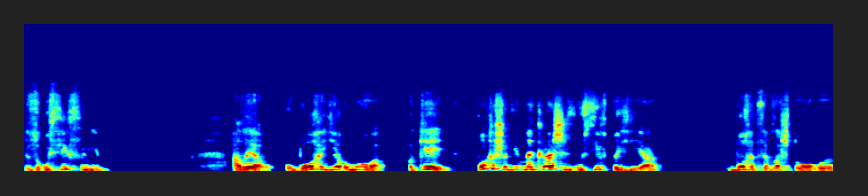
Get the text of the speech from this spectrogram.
з усіх синів. Але у Бога є умова. Окей, поки що він найкращий з усіх, хто є, Бога це влаштовує,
